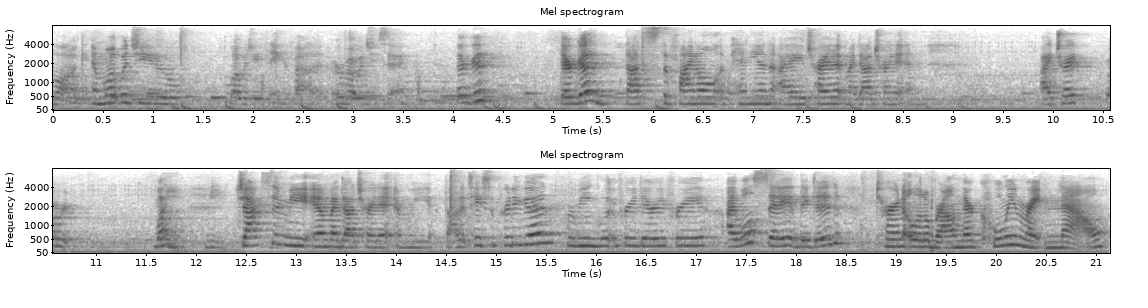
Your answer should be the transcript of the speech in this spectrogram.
vlog. And what would you, what would you think about it? Or what would you say? They're good. They're good. That's the final opinion. I tried it, my dad tried it, and I tried, or what? Me, me. Jackson, me, and my dad tried it, and we thought it tasted pretty good for being gluten-free, dairy-free. I will say they did turn a little brown. They're cooling right now.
